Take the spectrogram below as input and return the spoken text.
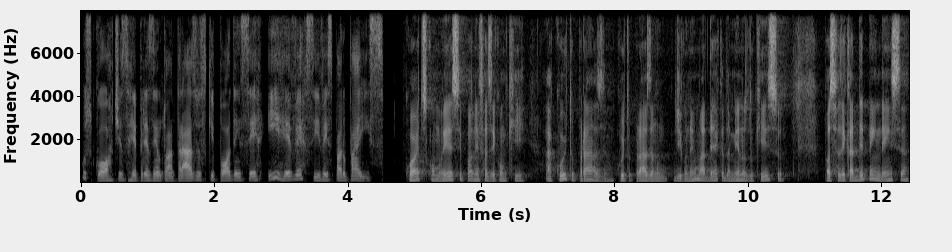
os cortes representam atrasos que podem ser irreversíveis para o país. Cortes como esse podem fazer com que, a curto prazo, curto prazo, eu não digo nem uma década, menos do que isso, possa fazer que a dependência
